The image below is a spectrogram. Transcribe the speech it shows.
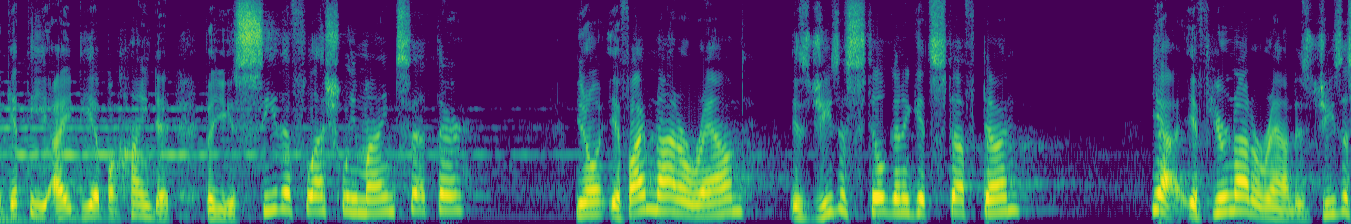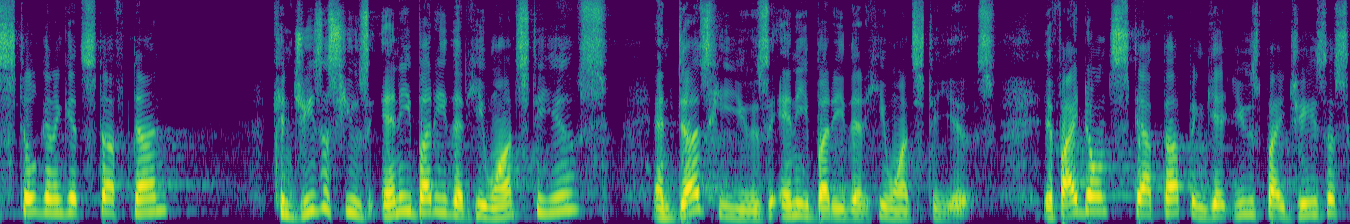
I get the idea behind it, but you see the fleshly mindset there? You know, if I'm not around, is Jesus still going to get stuff done? Yeah, if you're not around, is Jesus still going to get stuff done? Can Jesus use anybody that he wants to use? And does he use anybody that he wants to use? If I don't step up and get used by Jesus,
